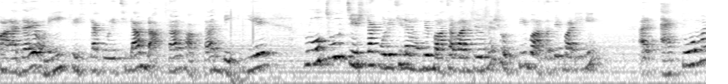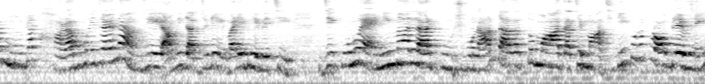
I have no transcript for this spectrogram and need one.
মারা যায়, অনেক চেষ্টা করেছিলাম, ডাক্তার ফাক্তার দেখিয়ে প্রচুর চেষ্টা করেছিলাম ওকে বাঁচাবার জন্য, সত্যি বাঁচাতে পারিনি। আর এত আমার মনটা খারাপ হয়ে যায় না, যে আমি যার জন্য এবারে ভেবেছি যে কোনো অ্যানিমাল আর পুষবো না। দাদার তো মাছ আছে, মাছ নিয়ে কোনো প্রবলেম নেই।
